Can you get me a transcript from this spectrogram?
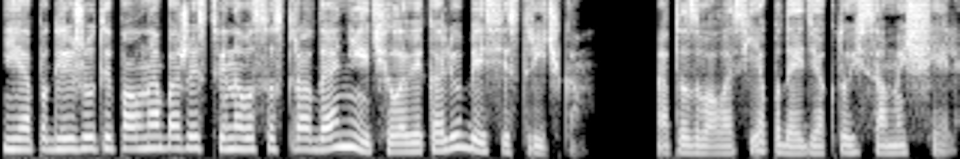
«Я погляжу, ты полна божественного сострадания и человеколюбия, сестричка», — отозвалась я, подойдя к той самой щели.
